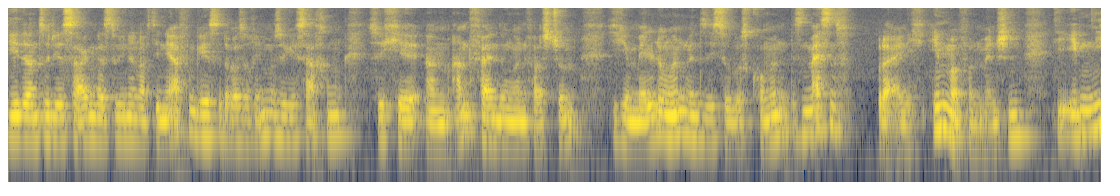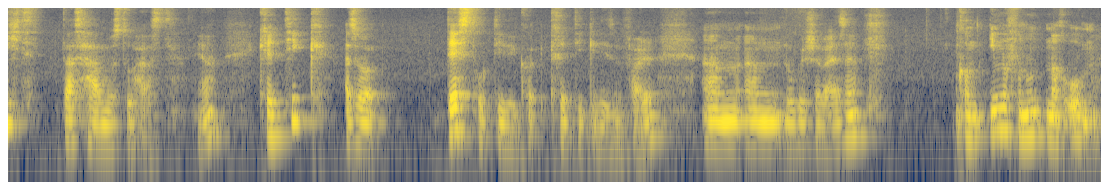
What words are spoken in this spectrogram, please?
die dann zu dir sagen, dass du ihnen auf die Nerven gehst oder was auch immer, solche Sachen, solche ähm, Anfeindungen fast schon, solche Meldungen, wenn sie sich sowas kommen, das sind meistens oder eigentlich immer von Menschen, die eben nicht das haben, was du hast. Ja? Kritik, also destruktive Kritik in diesem Fall, ähm, ähm, logischerweise, kommt immer von unten nach oben.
